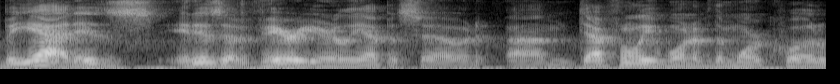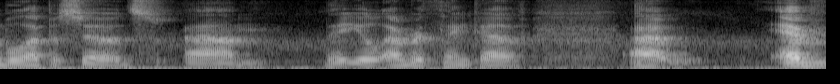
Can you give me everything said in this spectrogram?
but yeah, it is it is a very early episode. Um, definitely one of the more quotable episodes um, that you'll ever think of. Uh, ev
